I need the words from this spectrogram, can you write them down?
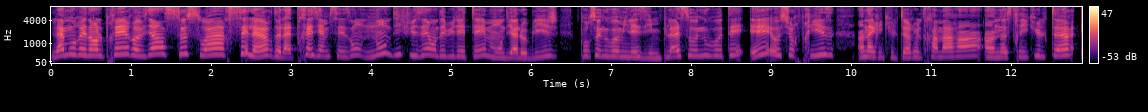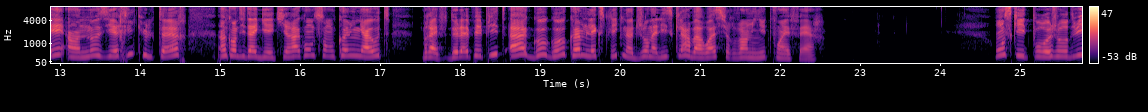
L'amour est dans le pré revient ce soir, c'est l'heure de la 13e saison non diffusée en début d'été, mondial oblige. Pour ce nouveau millésime, place aux nouveautés et aux surprises. Un agriculteur ultramarin, un ostréiculteur et un osiericulteur. Un candidat gay qui raconte son coming out. Bref, de la pépite à gogo comme l'explique notre journaliste Claire Barrois sur 20minutes.fr. On se quitte pour aujourd'hui.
